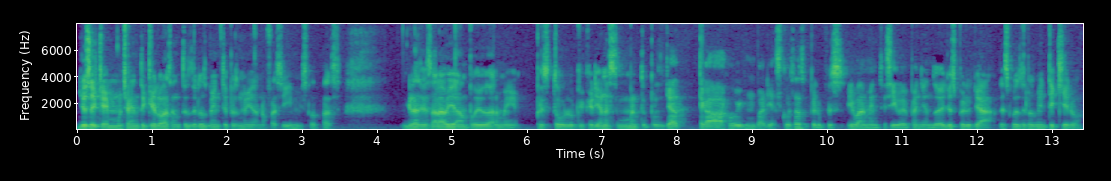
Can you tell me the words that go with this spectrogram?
Yo sé que hay mucha gente que lo hace antes de los 20, pues mi vida no fue así. Mis papás gracias a la vida han podido darme pues todo lo que quería en este momento pues ya trabajo en varias cosas pero pues igualmente sigo dependiendo de ellos pero ya después de los 20 quiero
